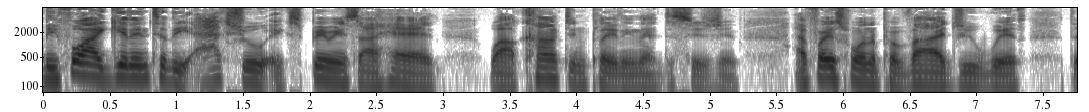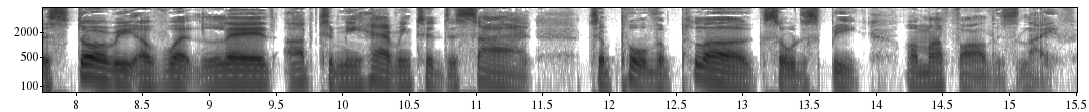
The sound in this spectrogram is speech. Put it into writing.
before I get into the actual experience I had while contemplating that decision, I first want to provide you with the story of what led up to me having to decide to pull the plug, so to speak, on my father's life.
